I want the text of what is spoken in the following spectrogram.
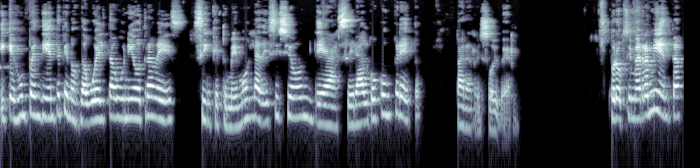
y que es un pendiente que nos da vuelta una y otra vez sin que tomemos la decisión de hacer algo concreto para resolverlo. Próxima herramienta,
